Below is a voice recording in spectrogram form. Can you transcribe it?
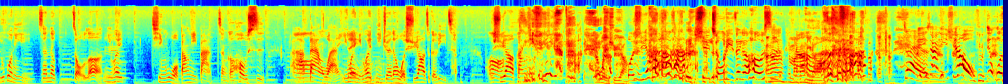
如果你真的走了，嗯。你会请我帮你把整个后事把它哦办完，因为你会你觉得我需要这个历程，我哦需要帮你 把，那我也需要。我需要帮他去处理这个后事。康康，就麻烦你了对。等一下，你需要我，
